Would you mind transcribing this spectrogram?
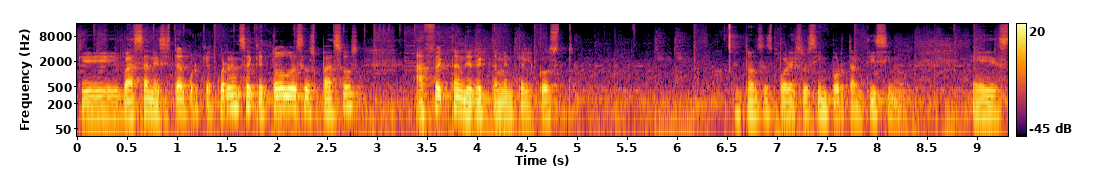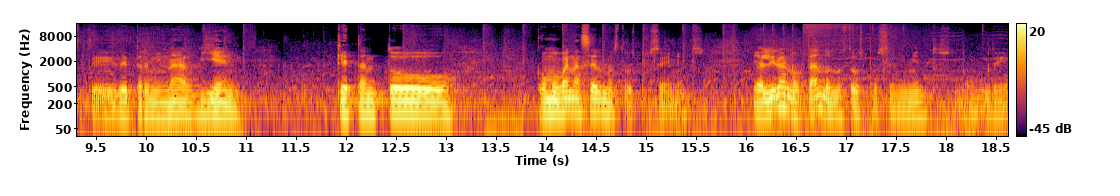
que vas a necesitar, porque acuérdense que todos esos pasos afectan directamente el costo. Entonces, por eso es importantísimo este, determinar bien qué tanto, cómo van a ser nuestros procedimientos. Y al ir anotando nuestros procedimientos, ¿no? De,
